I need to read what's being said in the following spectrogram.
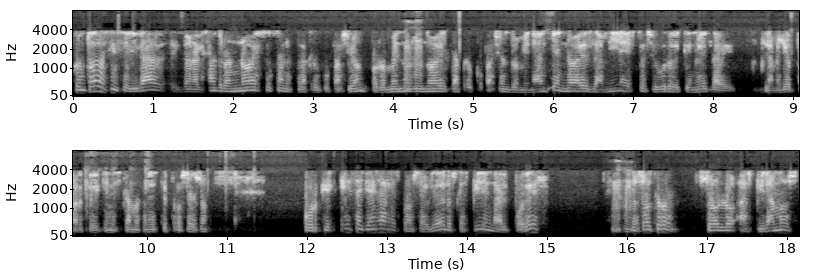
Con toda sinceridad, don Alejandro, no es esa nuestra preocupación, por lo menos no es la preocupación dominante, no es la mía, estoy seguro de que no es la de la mayor parte de quienes estamos en este proceso, porque esa ya es la responsabilidad de los que aspiren al poder. Nosotros solo aspiramos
